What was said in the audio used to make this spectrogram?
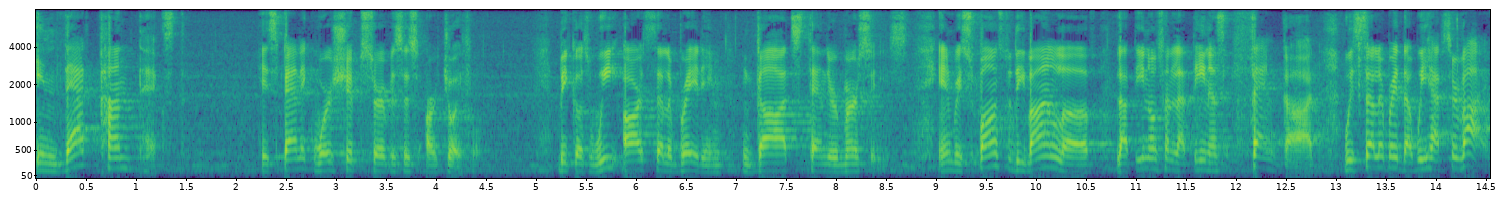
In that context, Hispanic worship services are joyful because we are celebrating God's tender mercies. In response to divine love, Latinos and Latinas thank God. We celebrate that we have survived.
